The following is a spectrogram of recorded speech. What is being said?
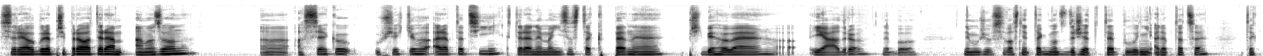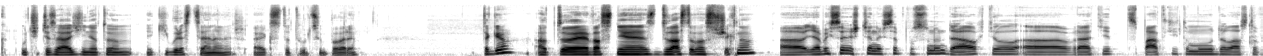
seriál bude připravovat teda Amazon. A asi jako u všech těch adaptací, které nemají zase tak pevné příběhové jádro, nebo nemůžou se vlastně tak moc držet té původní adaptace, tak určitě záleží na tom, jaký bude scénář a jak se to tvůrcům povede. Tak jo, a to je vlastně z The Last of Us všechno. Já bych se ještě, než se posunu dál, chtěl uh, vrátit zpátky k tomu The Last of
